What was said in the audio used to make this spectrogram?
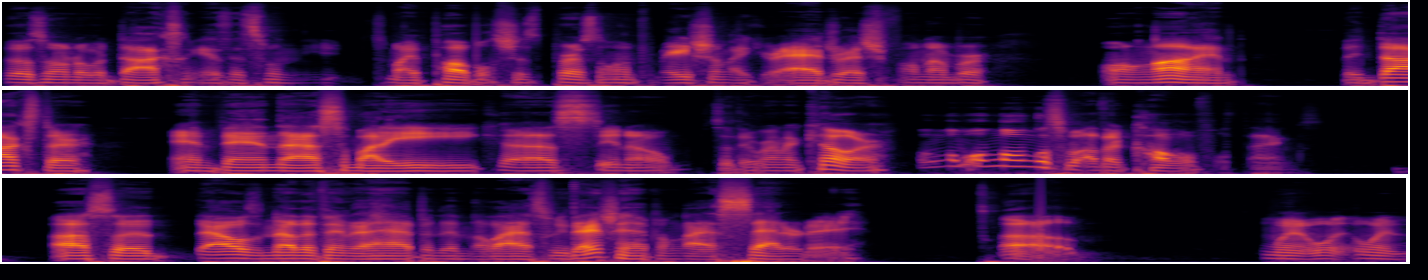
for those who don't know what doxing is, that's when you, somebody publishes personal information like your address, your phone number, online. They doxed her, and then uh, somebody, uh, you know, so they were gonna kill her, along with some other colorful things. Uh, so that was another thing that happened in the last week. That actually happened last Saturday, um, when, when when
